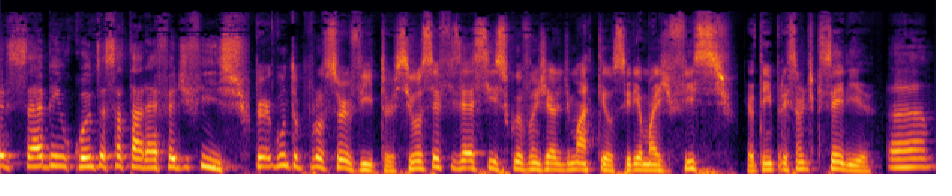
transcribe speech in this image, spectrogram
percebem o quanto essa tarefa é difícil. Pergunta pro professor Vitor: se você fizesse isso com o evangelho de Mateus, seria mais difícil? Eu tenho a impressão de que seria. Uh,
